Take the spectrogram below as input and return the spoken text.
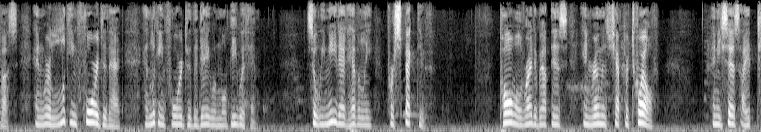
Us. And we're looking forward to that and looking forward to the day when we'll be with Him. So we need that heavenly perspective. Paul will write about this in Romans chapter 12. And he says, I appeal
